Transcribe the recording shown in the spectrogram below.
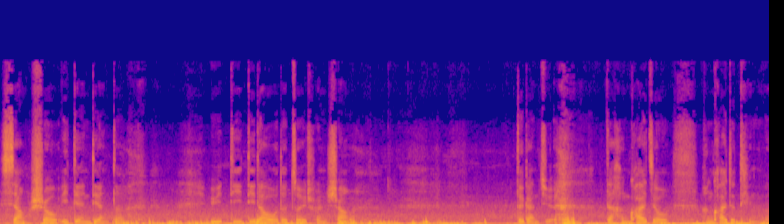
享受一点点的雨滴滴到我的嘴唇上的感觉，但很快就很快就停了。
